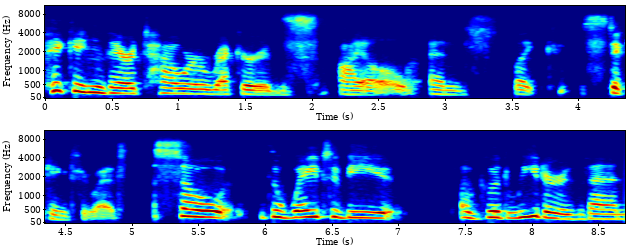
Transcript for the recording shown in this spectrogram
picking their tower records aisle and like sticking to it. So the way to be a good leader then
